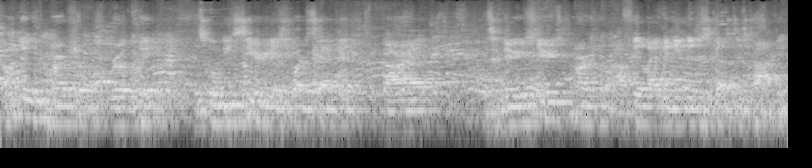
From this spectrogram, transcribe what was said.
I'm gonna do a commercial real quick. It's gonna be serious for a second, all right? It's a very serious commercial. I feel like we need to discuss this topic.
